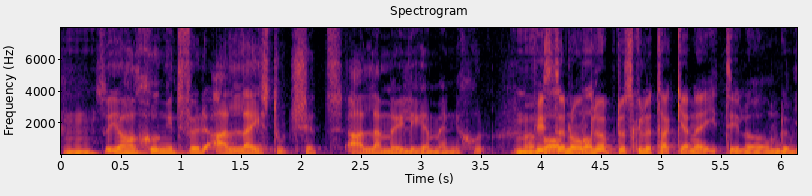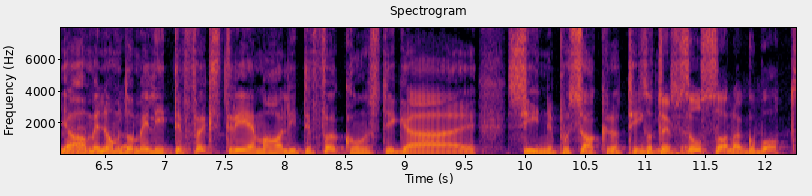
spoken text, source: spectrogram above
Mm. Så jag har sjungit för alla i stort sett. Alla möjliga människor. Men Finns vad- det någon vad- grupp du skulle tacka nej till om du Ja, men om de är lite för extrema, har lite för konstiga eh, syner på saker och ting. Så typ liksom. sossarna går bort?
